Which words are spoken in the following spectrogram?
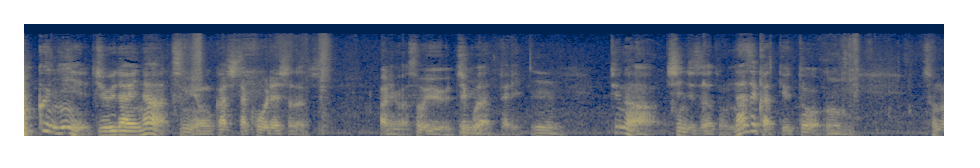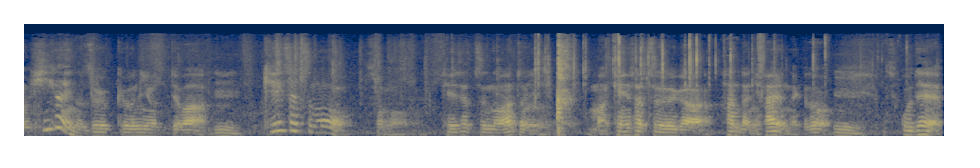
特に重大な罪を犯した高齢者たちあるいはそういう事故だったりっうん。ていうのは真実だと思う。なぜかっていうとうん。その被害の状況によってはうん。警察もその警察の後にまあ検察が判断に入るんだけどうん。そこで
